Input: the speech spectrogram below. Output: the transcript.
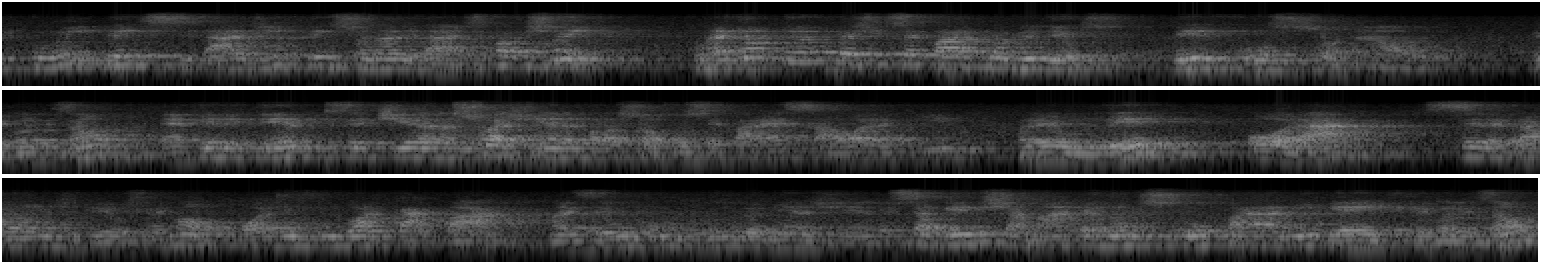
e com intensidade e intencionalidade. Você fala, Schmidt, como é que é o tempo que a gente separa para ouvir Deus? Devocional. Pegou a visão? É aquele tempo que você tira na sua agenda e fala assim, ó, vou separar essa hora aqui para eu ler, orar, celebrar o nome de Deus. Meu irmão, pode o mundo acabar, mas eu não mudo a minha agenda. Se alguém me chamar, eu não estou para ninguém. Pegou a visão?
